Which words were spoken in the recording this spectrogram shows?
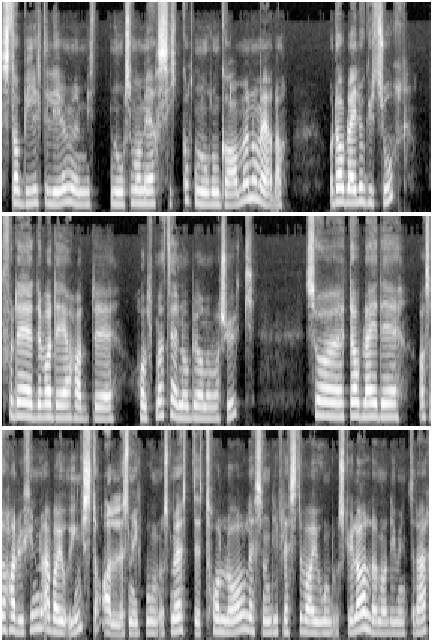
stabilt i livet mitt, noe som var mer sikkert, noe som ga meg noe mer, da. Og da ble det jo Guds ord, for det, det var det jeg hadde holdt meg til når Bjørnar var sjuk. Så da ble det Altså, hadde jo ikke noe Jeg var jo yngst av alle som gikk på ungdomsmøte, tolv år, liksom. De fleste var jo ungdomsskolealder når de begynte der.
